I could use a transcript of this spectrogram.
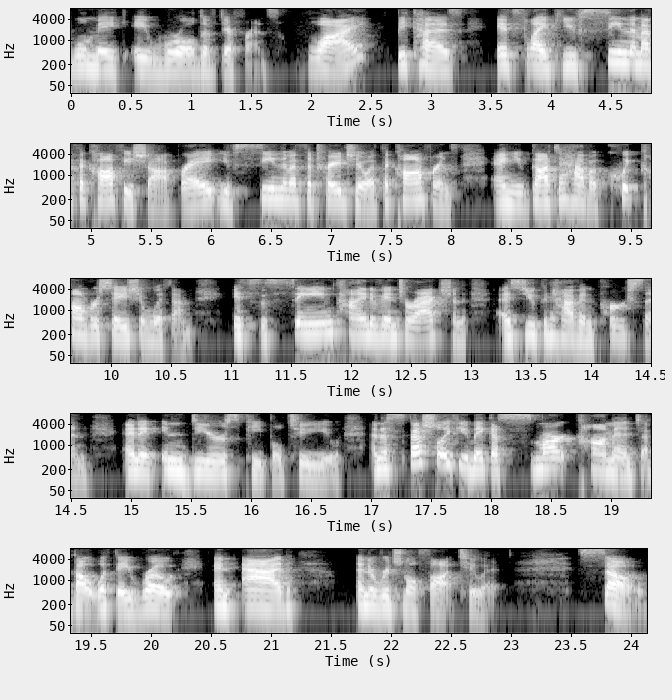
will make a world of difference. Why? Because it's like you've seen them at the coffee shop, right? You've seen them at the trade show, at the conference, and you've got to have a quick conversation with them. It's the same kind of interaction as you can have in person, and it endears people to you. And especially if you make a smart comment about what they wrote and add an original thought to it. So,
